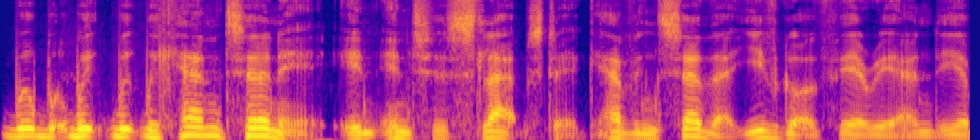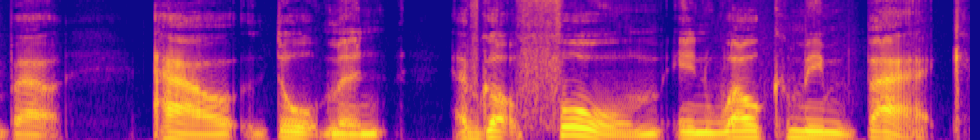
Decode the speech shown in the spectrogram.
Well, we, we, we can turn it in, into slapstick. Having said that, you've got a theory, Andy, about how Dortmund have got form in welcoming back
